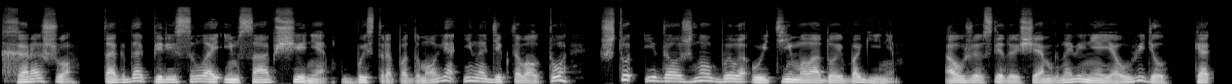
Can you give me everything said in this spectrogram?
«Хорошо, тогда пересылай им сообщение», – быстро подумал я и надиктовал то, что и должно было уйти молодой богине. А уже в следующее мгновение я увидел, как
